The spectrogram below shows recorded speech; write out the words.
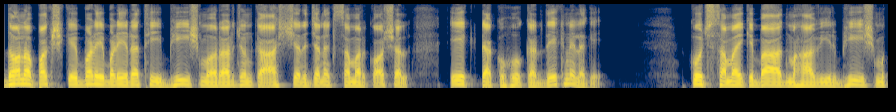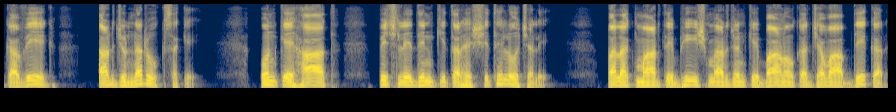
दोनों पक्ष के बड़े बड़े रथी भीष्म और अर्जुन का आश्चर्यजनक समर कौशल एकटक होकर देखने लगे। कुछ समय के बाद महावीर भीष्म का वेग अर्जुन न रोक सके। उनके हाथ पिछले दिन की तरह शिथिल हो चले। पलक मारते भीष्म अर्जुन के बाणों का जवाब देकर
